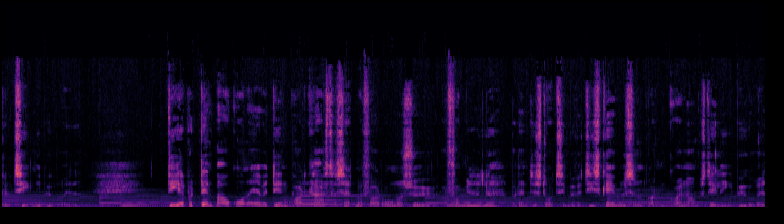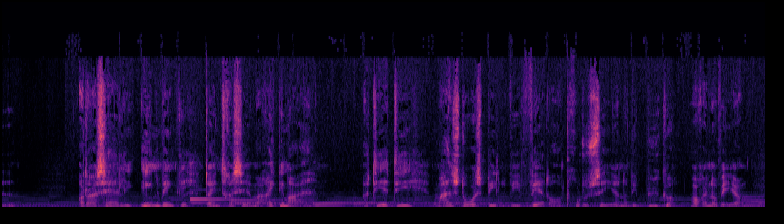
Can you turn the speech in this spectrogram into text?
kvaliteten i byggeriet. Det er på den baggrund, at jeg ved denne podcast har sat mig for at undersøge og formidle, hvordan det står til med værdiskabelsen og den grønne omstilling i byggeriet. Og der er særlig en vinkel, der interesserer mig rigtig meget. Og det er det meget store spil, vi hvert år producerer, når vi bygger og renoverer.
